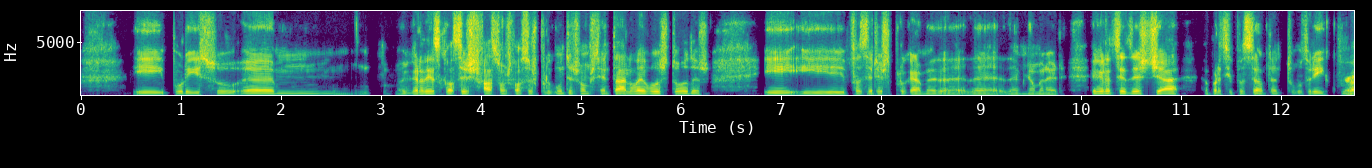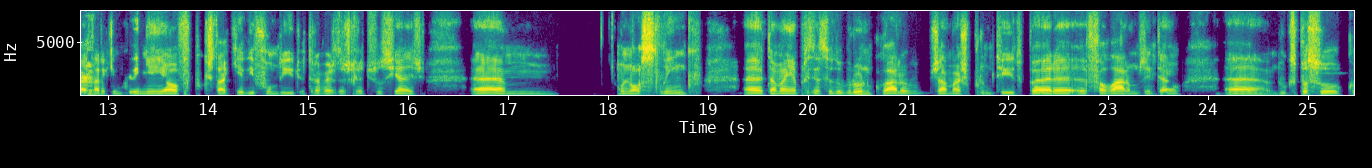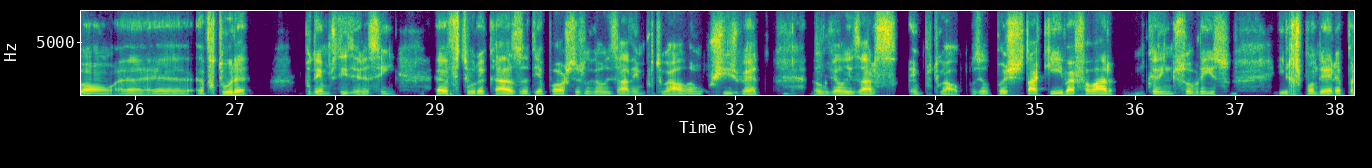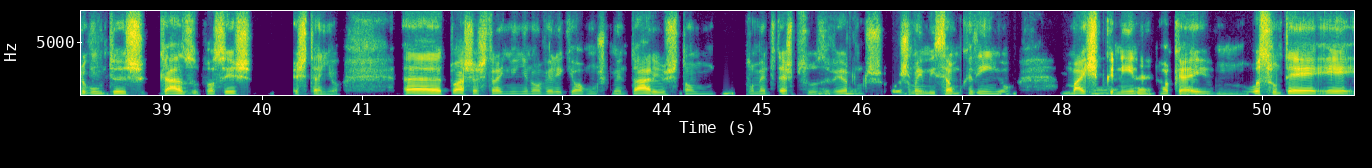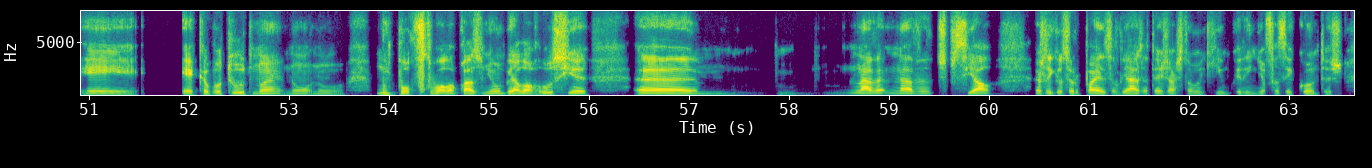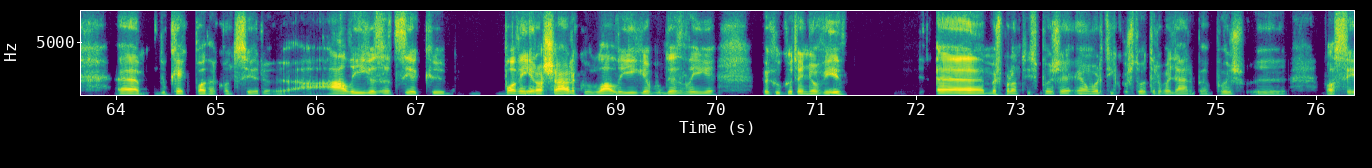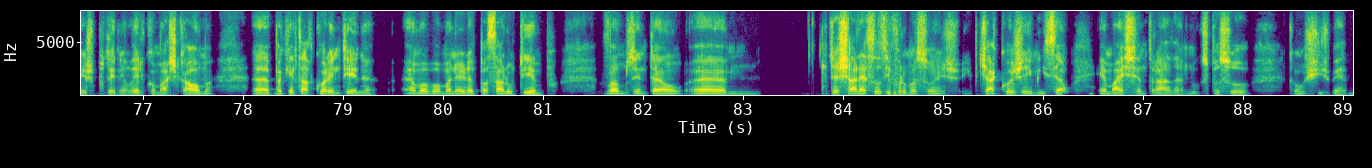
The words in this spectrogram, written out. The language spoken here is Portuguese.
e por isso um, agradeço que vocês façam as vossas perguntas, vamos tentar lê-las todas e, e, fazer este programa da, da, da, melhor maneira. Agradecer desde já a participação tanto do Rodrigo, que vai estar aqui um bocadinho em off, porque está aqui a difundir através das redes sociais um, o nosso link, uh, também a presença do Bruno, claro, já mais prometido para falarmos então uh, do que se passou com uh, a futura podemos dizer assim, a futura casa de apostas legalizada em Portugal, a um XBET a legalizar-se em Portugal. Mas ele depois está aqui, vai falar um bocadinho sobre isso e responder a perguntas caso vocês as tenham. Uh, tu achas estranho não haver aqui alguns comentários? Estão pelo menos 10 pessoas a ver-nos. Hoje uma emissão um bocadinho mais pequenina, ok? O assunto é, é, é, é acabou tudo, não é? No, no, muito pouco futebol ou quase nenhum. Bielorrússia, uh, nada, nada de especial. As ligas europeias, aliás, até já estão aqui um bocadinho a fazer contas uh, do que é que pode acontecer. Há, há, ligas a dizer que podem ir ao charco, La Liga, Bundesliga, aquilo que eu tenho ouvido. Uh, mas pronto, isso depois é, é, um artigo que eu estou a trabalhar para depois uh, vocês poderem ler com mais calma. para quem está de quarentena, é uma boa maneira de passar o tempo. Vamos então deixar essas informações, já que hoje a emissão é mais centrada no que se passou com o XBET.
